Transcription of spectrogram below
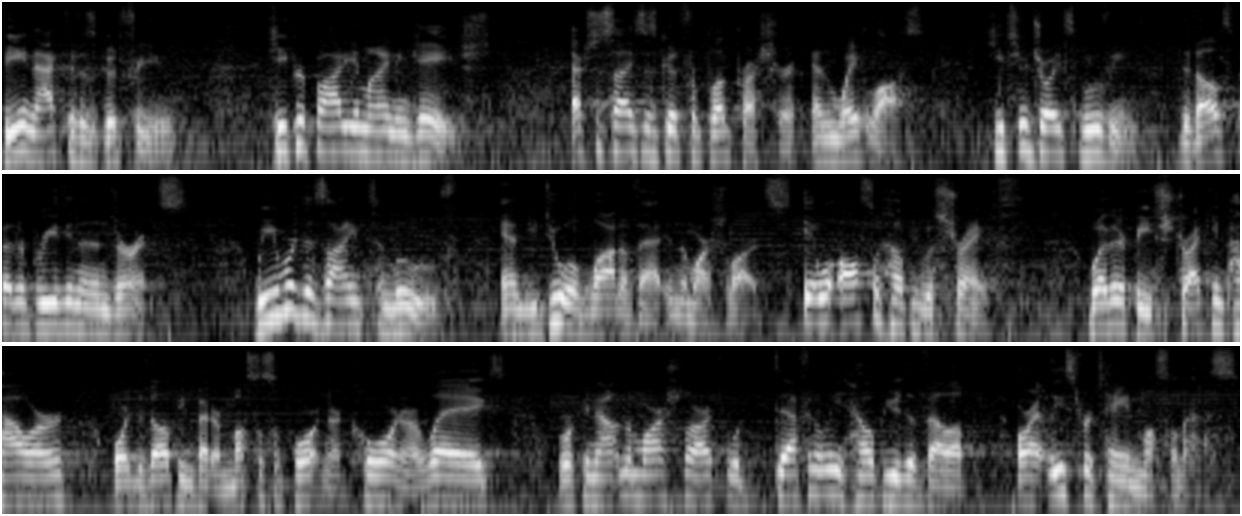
being active is good for you. Keep your body and mind engaged. Exercise is good for blood pressure and weight loss keeps your joints moving, develops better breathing and endurance. We were designed to move, and you do a lot of that in the martial arts. It will also help you with strength, whether it be striking power or developing better muscle support in our core and our legs. Working out in the martial arts will definitely help you develop or at least retain muscle mass.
